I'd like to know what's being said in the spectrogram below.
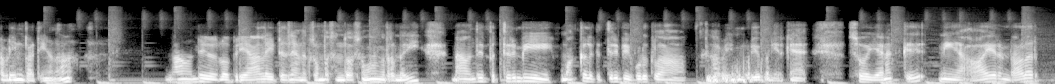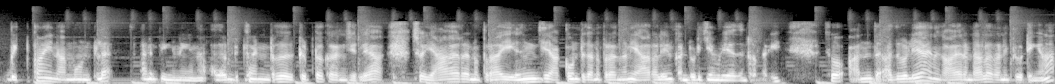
அப்படின்னு பாத்தீங்கன்னா நான் வந்து இவ்வளவு பெரிய ஆளாயிட்டதுல எனக்கு ரொம்ப சந்தோஷமாங்கிற மாதிரி நான் வந்து இப்ப திரும்பி மக்களுக்கு திருப்பி கொடுக்கலாம் அப்படின்னு முடிவு பண்ணியிருக்கேன். ஸோ எனக்கு நீங்க ஆயிரம் டாலர் பிட்காயின் அமௌண்ட்ல அனுப்பிங்கன்னா அதாவது பிட்காயின்ன்றது கிரிப்டோ கரன்சி இல்லையா? ஸோ யார் அனுப்புறா எங்கே அக்கௌண்ட்டுக்கு அனுப்புறாங்கன்னு யாராலையும் கண்டுபிடிக்க முடியாதுன்ற மாதிரி. ஸோ அந்த அது வழியா எனக்கு ஆயிரம் டாலர் அனுப்பி விட்டீங்கன்னா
